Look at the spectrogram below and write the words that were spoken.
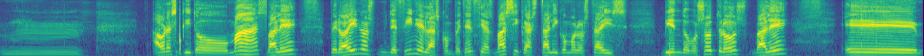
Mm, ahora es un poquito más, ¿vale? Pero ahí nos define las competencias básicas tal y como lo estáis viendo vosotros, ¿vale? Eh,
